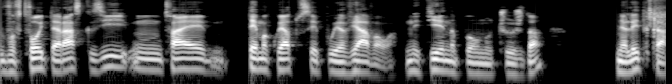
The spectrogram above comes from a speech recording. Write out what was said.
в твоите разкази това е тема, която се е появявала. Не ти е напълно чужда. Нали така?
